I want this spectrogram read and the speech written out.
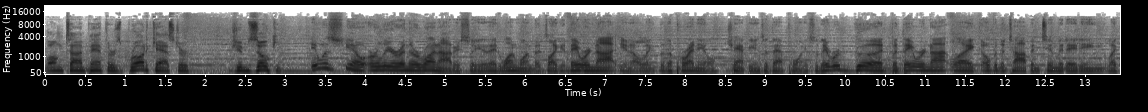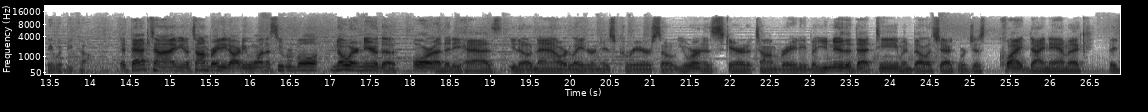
Longtime Panthers broadcaster Jim Szoke. It was, you know, earlier in their run, obviously. They'd won one, but it's like they were not, you know, like the, the perennial champions at that point. So they were good, but they were not like over the top intimidating like they would become at that time, you know, Tom Brady had already won a Super Bowl, nowhere near the aura that he has, you know, now or later in his career. So you weren't as scared of Tom Brady, but you knew that that team and Belichick were just quite dynamic. They'd,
